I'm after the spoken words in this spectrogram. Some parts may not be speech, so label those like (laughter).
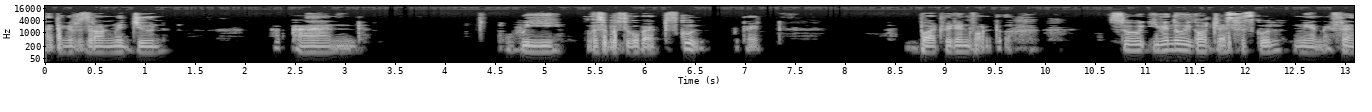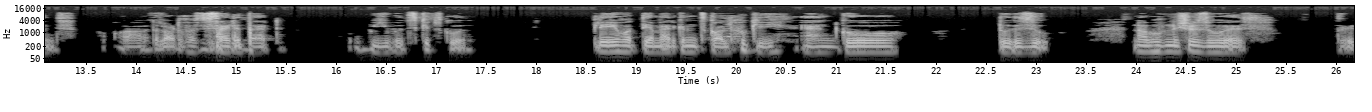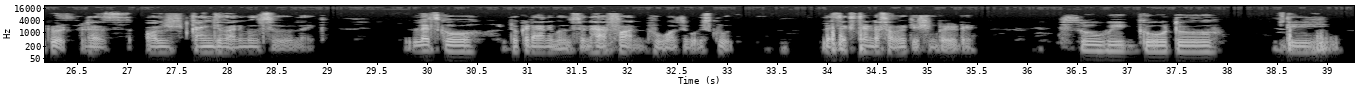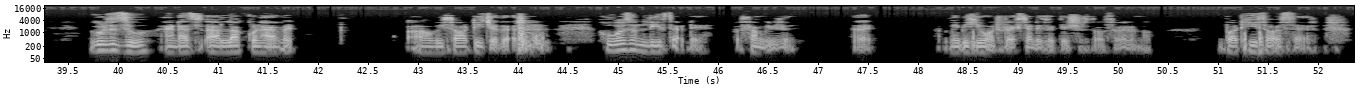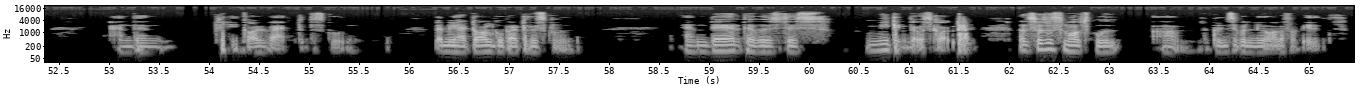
I think it was around mid June, and we were supposed to go back to school, right? But we didn't want to. So even though we got dressed for school, me and my friends, uh, the lot of us decided that we would skip school, play what the Americans call hooky, and go to the zoo. Now, Bhubaneswar Zoo is pretty good. It has all kinds of animals. So, like, let's go look at animals and have fun. Who wants to go to school? Let's extend our summer vacation by a day. So we go to the go to the zoo, and as our luck would have it, uh, we saw a teacher there (laughs) who was on leave that day for some reason. Right? Maybe he wanted to extend his vacations also. I don't know. But he saw us there and then he called back to the school. Then we had to all go back to the school. And there, there was this meeting that was called. Now, this was a small school. Um, the principal knew all of our parents.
